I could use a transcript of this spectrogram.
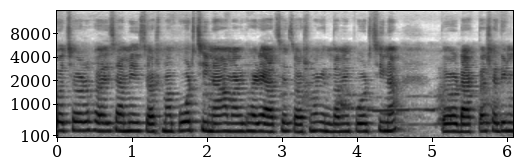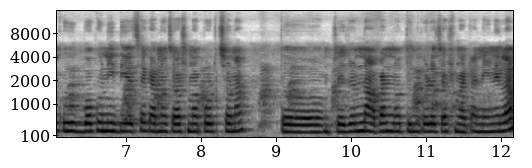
বছর হয়েছে আমি চশমা পরছি না আমার ঘরে আছে চশমা কিন্তু আমি পরছি না। তো ডাক্তার সেদিন খুব বকুনি দিয়েছে, কেন চশমা পরছো না? তো সেই জন্য আবার নতুন করে চশমাটা নিয়ে নিলাম।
